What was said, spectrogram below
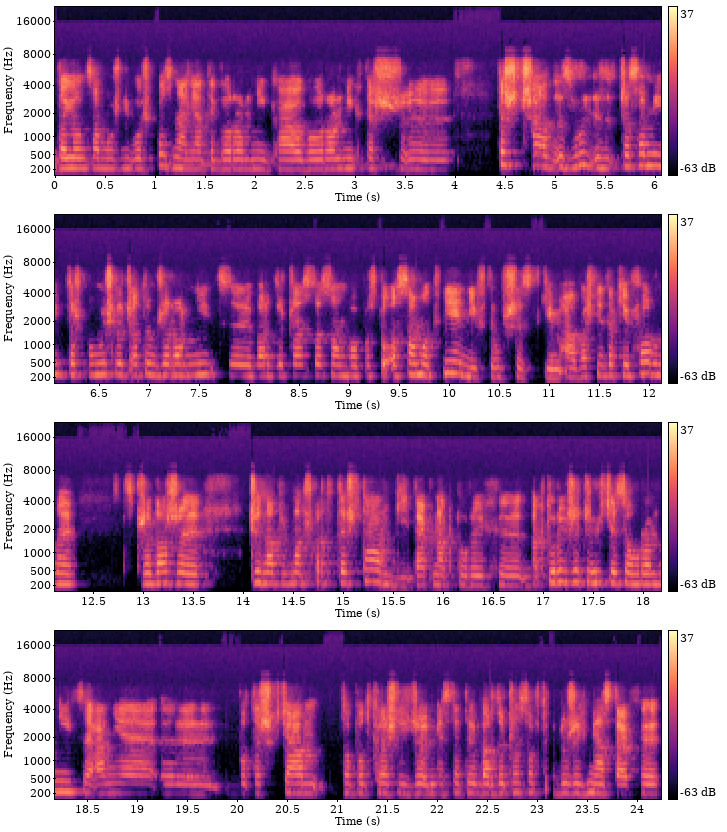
dająca możliwość poznania tego rolnika, bo rolnik też też trzeba czasami też pomyśleć o tym, że rolnicy bardzo często są po prostu osamotnieni w tym wszystkim, a właśnie takie formy sprzedaży, czy na, na przykład też targi, tak, na, których, na których rzeczywiście są rolnicy, a nie, y, bo też chciałam to podkreślić, że niestety bardzo często w tych dużych miastach y, y,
